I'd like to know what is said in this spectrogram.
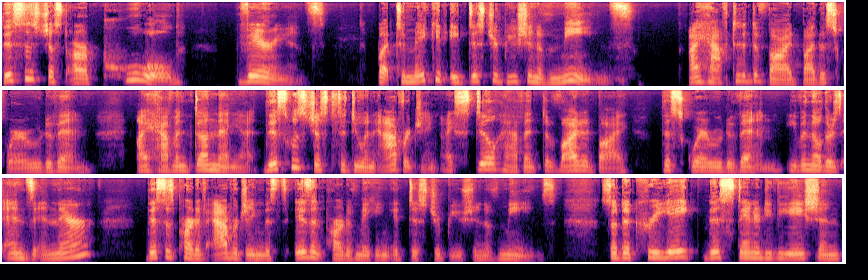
This is just our pooled variance. But to make it a distribution of means, I have to divide by the square root of n. I haven't done that yet. This was just to do an averaging. I still haven't divided by the square root of n. Even though there's n's in there, this is part of averaging. This isn't part of making a distribution of means. So to create this standard deviation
